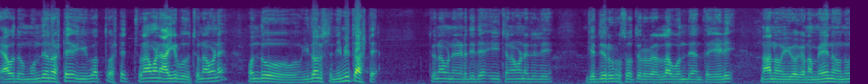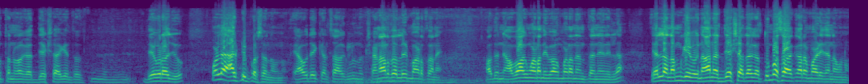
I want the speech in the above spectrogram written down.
ಯಾವುದು ಮುಂದೇನೂ ಅಷ್ಟೇ, ಇವತ್ತು ಅಷ್ಟೇ ಚುನಾವಣೆ ಆಗಿರ್ಬೋದು. ಚುನಾವಣೆ ಒಂದು ಇದೊಂದಷ್ಟು ನಿಮಿತ್ತ ಅಷ್ಟೇ. ಚುನಾವಣೆ ನಡೆದಿದೆ. ಈ ಚುನಾವಣೆಯಲ್ಲಿ ಗೆದ್ದಿರೋರು, ಸೋತಿರೋರು ಎಲ್ಲ ಒಂದೇ ಅಂತ ಹೇಳಿ ನಾನು ಇವಾಗ ನಮ್ಮೇನು ನೂತನವಾಗಿ ಅಧ್ಯಕ್ಷ ಆಗಿ ಅಂತ ದೇವರಾಜು ಒಳ್ಳೆ ಆ್ಯಕ್ಟಿವ್ ಪರ್ಸನ್ ಅವನು. ಯಾವುದೇ ಕೆಲಸ ಆಗಲೂ ಕ್ಷಣಾರ್ಧದಲ್ಲಿ ಮಾಡ್ತಾನೆ. ಅದನ್ನು ಅವಾಗ ಮಾಡೋಣ, ಇವಾಗ ಮಾಡೋಣ ಅಂತನೇನಿಲ್ಲ ಎಲ್ಲ ನಮಗೆ ಇವಾಗ ನಾನು ಅಧ್ಯಕ್ಷ ಆದಾಗ ತುಂಬ ಸಹಕಾರ ಮಾಡಿದ್ದಾನೆ ಅವನು.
